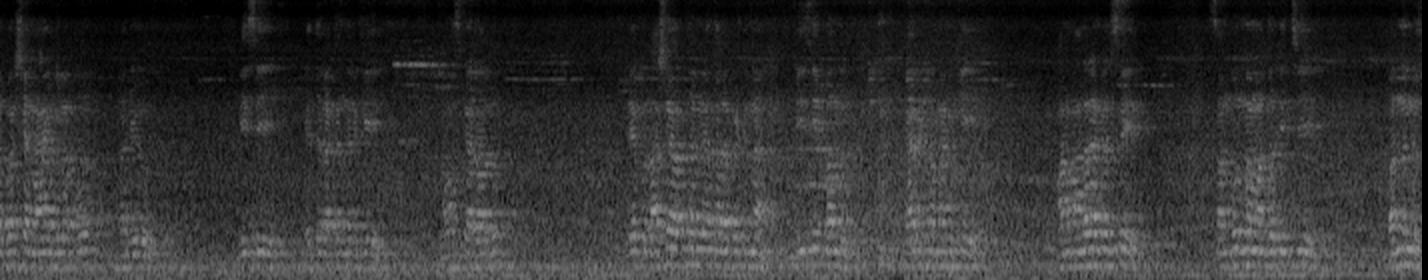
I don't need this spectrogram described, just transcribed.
అఖిలపక్ష నాయకులకు మరియు బీసీ పెద్దలకందరికీ నమస్కారాలు. రేపు రాష్ట్రవ్యాప్తంగా తలపెట్టిన బీసీ బంద్ కార్యక్రమానికి మనమందరం కలిసి సంపూర్ణ మద్దతు ఇచ్చి బంద్ను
